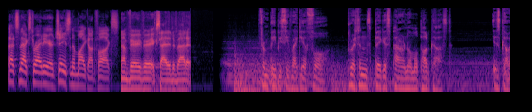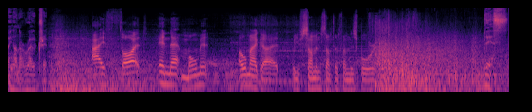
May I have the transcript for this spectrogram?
That's next right here. Jason and Mike on Fox. I'm very, very excited about it. From BBC Radio 4, Britain's biggest paranormal podcast is going on a road trip. I thought in that moment, oh my God, we've summoned something from this board. This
